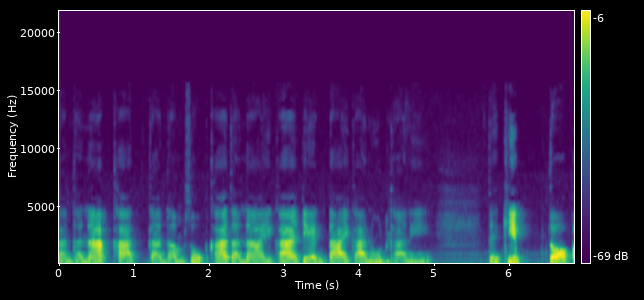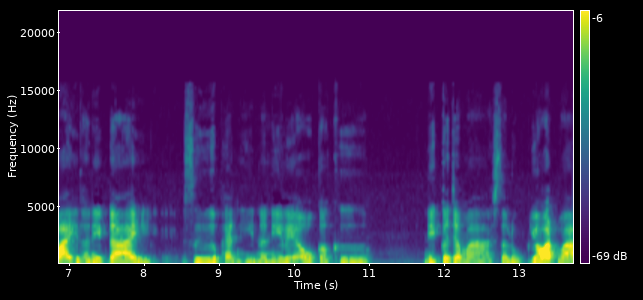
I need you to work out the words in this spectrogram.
การธนะค่าการทำศพค่าทนายค่าแจ้งตายค่านู่นค่านี่แต่คลิปต่อไปถ้านิกได้ซื้อแผ่นหินอันนี้แล้วก็คือนิกก็จะมาสรุปยอดว่า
